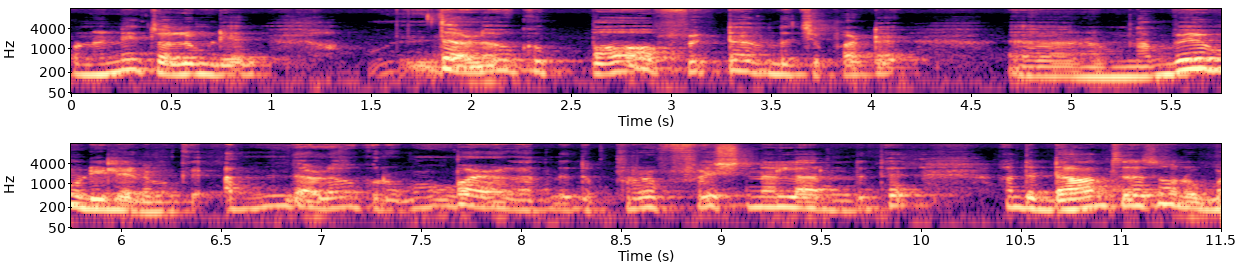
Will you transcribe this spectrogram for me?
பொண்ணுன்னே சொல்ல முடியாது. அந்த அளவுக்கு பர்ஃபெக்டாக இருந்துச்சு பாட்டு. நம்பவே முடியல நமக்கு. அந்த அளவுக்கு ரொம்ப அழகாக இருந்தது. ப்ரொஃபஷ்னலாக இருந்தது. அந்த டான்சர்ஸும் ரொம்ப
